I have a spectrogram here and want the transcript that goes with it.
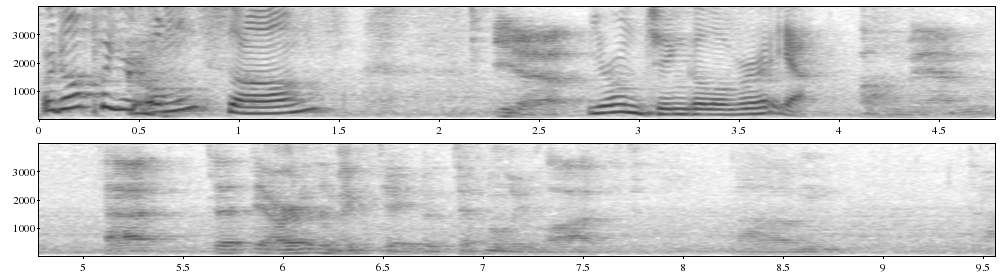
or don't put your own song, Yeah. your own jingle over it. Yeah. Oh man, that the, the art of the mixtape is definitely lost. Um, oh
